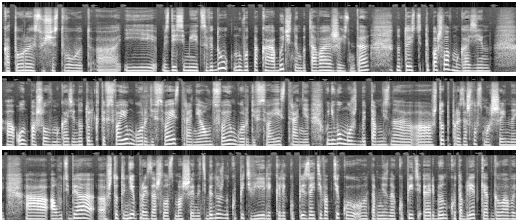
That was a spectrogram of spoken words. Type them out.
которые существуют. А, и здесь имеется в виду, ну, вот такая обычная бытовая жизнь, да. Ну, то есть ты пошла в магазин, а, он пошел в магазин, но только ты в своем городе, в своей стране, а он в своем городе, в своей стране. У него, может быть, там, не знаю, что-то произошло с машиной, а у тебя что-то не произошло с машиной. Тебе нужно купить велик или купить, зайти в аптеку, там, не знаю, купить ребенку таблетки от головы.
